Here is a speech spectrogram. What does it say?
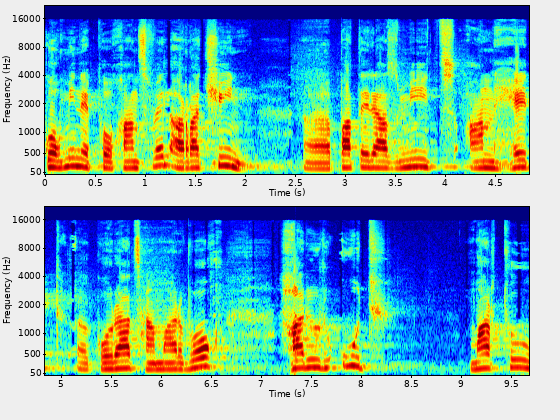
կողմին է փոխանցվել առաջին պատերազմից անհետ կորած համարվող 108 մարդու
